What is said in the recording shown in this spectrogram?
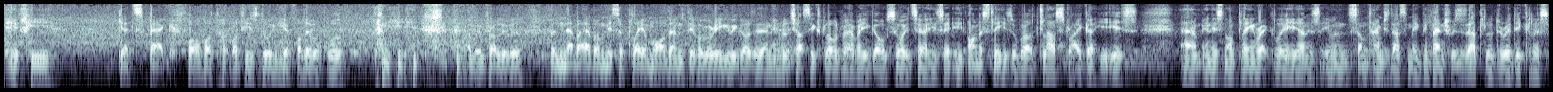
if he gets back for what what he's doing here for Liverpool, he we probably will will never ever miss a player more than Divock Origi because then he will just explode wherever he goes. So it's a, he's a, he, honestly he's a world class striker. He is, um, and he's not playing regularly here. And even sometimes he doesn't make the bench, which is absolutely ridiculous.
